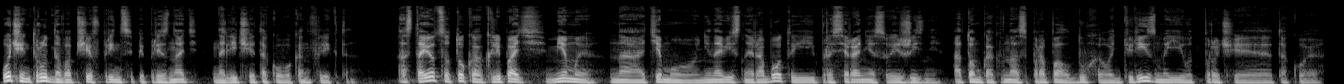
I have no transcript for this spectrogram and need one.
Очень трудно вообще в принципе признать наличие такого конфликта. Остается только клепать мемы на тему ненавистной работы и просирания своей жизни. О том, как в нас пропал дух авантюризма и вот прочее такое.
